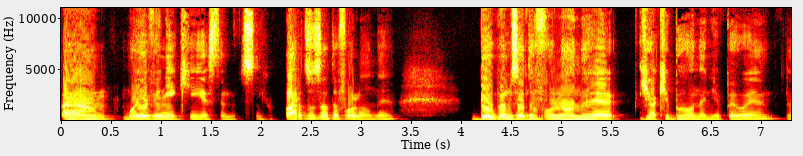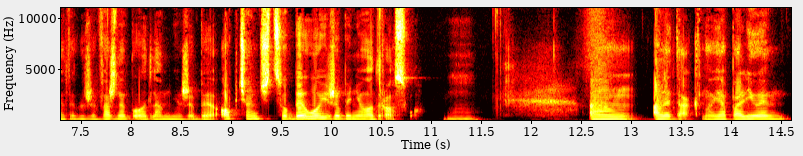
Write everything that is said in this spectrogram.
Em, moje wyniki, jestem z nich bardzo zadowolony. Byłbym zadowolony, jakie by one nie były, dlatego że ważne było dla mnie, żeby obciąć, co było i żeby nie odrosło. Mhm. Em, ale tak, no ja paliłem,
